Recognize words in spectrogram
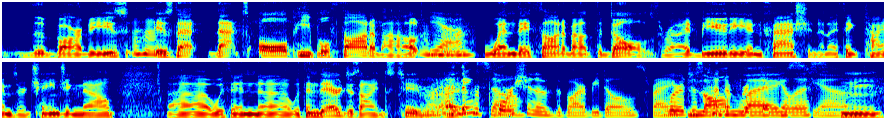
the Barbies Mhm. is that that's all people thought about Yeah. when they thought about the dolls, right? Beauty and fashion. And I think times are changing now uh, within uh, within their designs too, right? And the proportion of the Barbie dolls, right? Were just kind of Long legs, ridiculous. Yeah. Mm.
